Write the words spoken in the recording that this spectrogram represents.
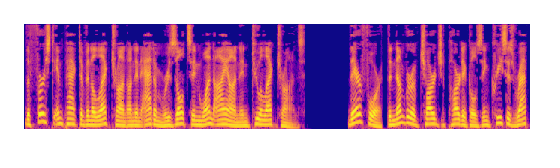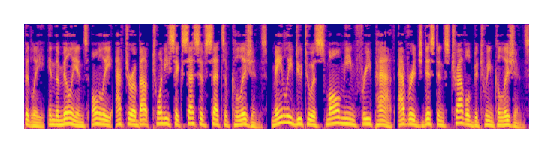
The first impact of an electron on an atom results in one ion and two electrons. Therefore, the number of charged particles increases rapidly in the millions only after about 20 successive sets of collisions, mainly due to a small mean free path average distance traveled between collisions.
